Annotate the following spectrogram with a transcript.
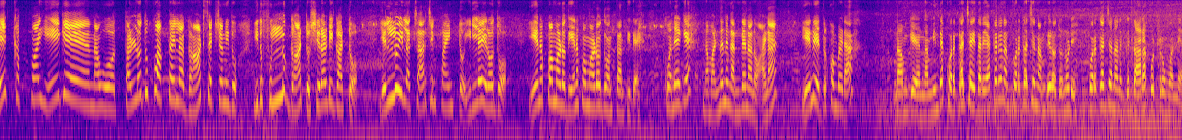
ಏಕಪ್ಪ, ಹೇಗೆ ನಾವು ತಳ್ಳೋದಕ್ಕೂ ಆಗ್ತಾಯಿಲ್ಲ ಘಾಟ್ ಸೆಕ್ಷನ್ ಇದು. ಇದು ಫುಲ್ಲು ಘಾಟು, ಶಿರಾಡಿ ಘಾಟು. ಎಲ್ಲೂ ಇಲ್ಲ ಚಾರ್ಜಿಂಗ್ ಪಾಯಿಂಟು ಇಲ್ಲೇ ಇರೋದು. ಏನಪ್ಪ ಮಾಡೋದು ಏನಪ್ಪ ಮಾಡೋದು ಅಂತ ಅಂತಿದೆ. ಕೊನೆಗೆ ನಮ್ಮ ಅಣ್ಣನಿಗೆ ಅಂದೆ ನಾನು, ಅಣ್ಣ, ಏನು ಹೆದರ್ಕೊಂಬೇಡ. ನಮಗೆ ನಮ್ಮ ಹಿಂದೆ ಕೊರಗಜ್ಜ ಇದ್ದಾರೆ ಯಾಕಂದರೆ ನಾನು ಕೊರಗಜ್ಜ ನಂಬಿರೋದು, ನೋಡಿ. ಕೊರಗಜ್ಜ ನನಗೆ ದಾರ ಕೊಟ್ಟರು ಮೊನ್ನೆ.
